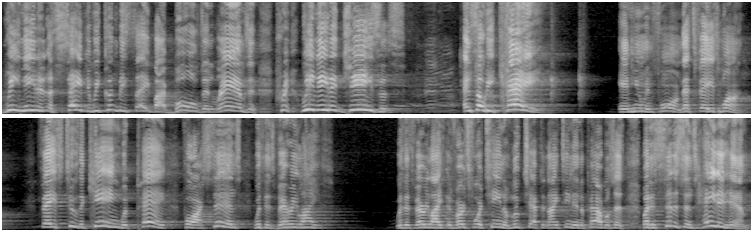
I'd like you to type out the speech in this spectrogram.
We needed a savior. We couldn't be saved by bulls and rams and pre- we needed Jesus. And so he came in human form. That's phase 1. Phase 2, the king would pay for our sins with his very life. With his very life. In verse 14 of Luke chapter 19 in the parable says, But his citizens hated him,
